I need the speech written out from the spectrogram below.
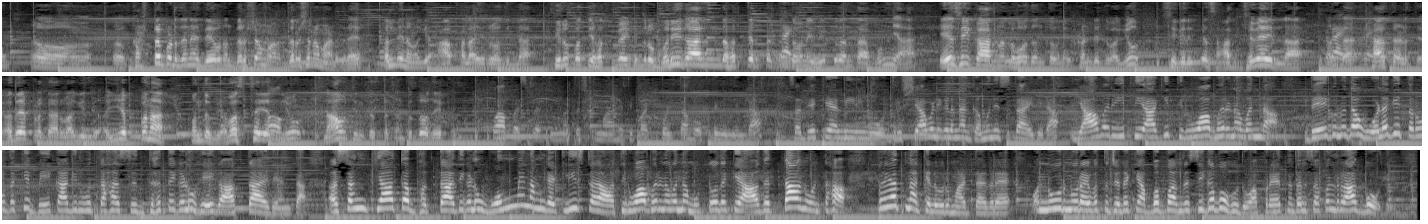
ಕಷ್ಟಪಡ್ದೇ ದೇವರನ್ನ ದರ್ಶನ ದರ್ಶನ ಮಾಡಿದ್ರೆ ಅಲ್ಲಿ ನಮಗೆ ಆ ಫಲ ಇರೋದಿಲ್ಲ. ತಿರುಪತಿ ಹತ್ತಬೇಕಿದ್ರು ಬರಿಗಾಲಿನಿಂದ ಹತ್ತಿರ್ತಕ್ಕಂಥವನಿಗೆ ಸಿಕ್ಕದಂತಹ ಪುಣ್ಯ ಎ ಸಿ ಕಾರ್ನಲ್ಲಿ ಹೋದಂಥವನಿಗೆ ಖಂಡಿತವಾಗಿಯೂ ಸಿಗಲಿಕ್ಕೆ ಸಾಧ್ಯವೇ ಇಲ್ಲ ಅಂತ ಶಾಸ್ತ್ರ ಹೇಳುತ್ತೆ. ಅದೇ ಪ್ರಕಾರವಾಗಿ ಇಲ್ಲಿ ಅಯ್ಯಪ್ಪನ ಒಂದು ವ್ಯವಸ್ಥೆಯಲ್ಲಿಯೂ ನಾವು ಚಿಂತಿಸ್ತಕ್ಕಂಥದ್ದು ಅದೇ ಕ್ರಮ. ವಾಪಸ್ ಬರ್ತೀನಿ ಮತ್ತಷ್ಟು ಮಾಹಿತಿ ಪಡ್ಕೊಳ್ತಾ ಹೋಗ್ತೀನಿ ನಿಮ್ಮಿಂದ. ಸದ್ಯಕ್ಕೆ ಅಲ್ಲಿ ನೀವು ದೃಶ್ಯಾವಳಿಗಳನ್ನ ಗಮನಿಸ್ತಾ ಇದ್ದೀರಾ. ಯಾವ ರೀತಿಯಾಗಿ ತಿರುವಾಭರಣವನ್ನ ದೇಗುಲದ ಒಳಗೆ ತರೋದಕ್ಕೆ ಬೇಕಾಗಿರುವಂತಹ ಸಿದ್ಧತೆಗಳು ಹೇಗಾಗ್ತಾ ಇದೆ ಅಂತ. ಅಸಂಖ್ಯಾತ ಭಕ್ತಾದಿಗಳು ಒಮ್ಮೆ ನಮ್ಗೆ ಅಟ್ಲೀಸ್ಟ್ ತಿರುವಾಭರಣವನ್ನ ಮುಟ್ಟೋದಕ್ಕೆ ಆಗತ್ತಾ ಅನ್ನುವಂತಹ ಪ್ರಯತ್ನ ಕೆಲವರು ಮಾಡ್ತಾ ಇದ್ದಾರೆ. ಒಂದ್ ನೂರ್ ನೂರೈವತ್ತು ಜನಕ್ಕೆ ಹಬ್ಬಬ್ಬ ಅಂದ್ರೆ ಸಿಗಬಹುದು. ಆ ಪ್ರಯತ್ನದಲ್ಲಿ ಸಫಲರಾಗಬಹುದು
